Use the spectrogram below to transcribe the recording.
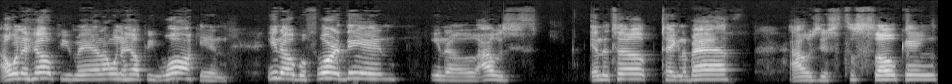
I want to help you, man. I want to help you walk. And, you know, before then, you know, I was in the tub taking a bath. I was just soaking.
